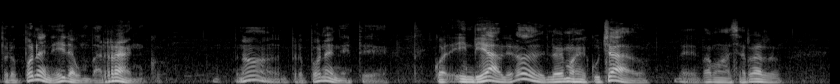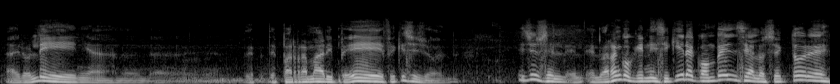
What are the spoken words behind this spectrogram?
proponen ir a un barranco, ¿no? Proponen este inviable, ¿no? Lo hemos escuchado. Eh, vamos a cerrar aerolíneas, eh, de- desparramar IPF, qué sé yo. Eso es el, barranco que ni siquiera convence a los sectores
